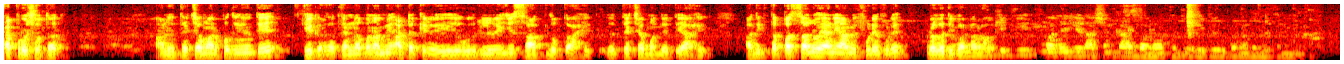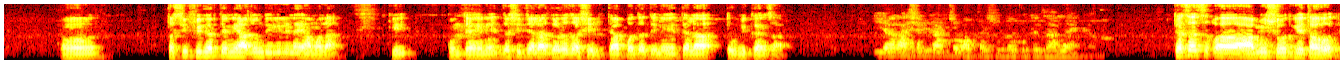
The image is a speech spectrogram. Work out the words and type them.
अप्रोच होतात. आणि त्याच्यामार्फतीने ते हे करतात. त्यांना पण आम्ही अटक केलेली उरलेले जे सात लोक आहेत तर त्याच्यामध्ये ते आहेत. अधिक तपास चालू आहे आणि आम्ही पुढे पुढे प्रगती करणार आहोत. तशी फिगर त्यांनी अजून दिलेली नाही आम्हाला की कोणत्या ह्याने. जशी ज्याला गरज असेल त्या पद्धतीने त्याला तो विकायचा. या राशन कार्डचा वापर सुद्धा कुठे झाला आहे त्याचाच आम्ही शोध घेत आहोत.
